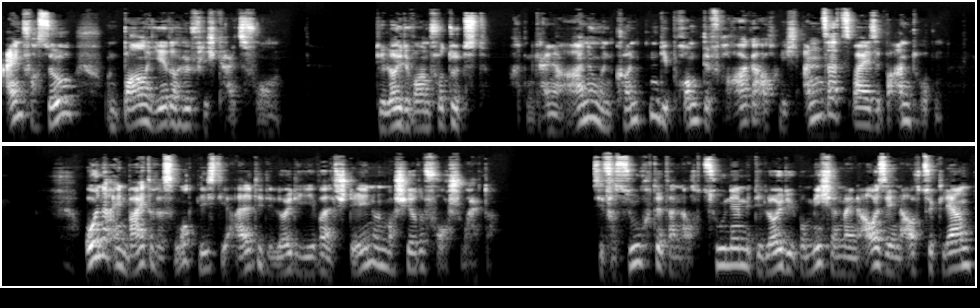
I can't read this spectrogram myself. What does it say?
Einfach so und bar jeder Höflichkeitsform. Die Leute waren verdutzt, hatten keine Ahnung und konnten die prompte Frage auch nicht ansatzweise beantworten. Ohne ein weiteres Wort ließ die Alte die Leute jeweils stehen und marschierte forsch weiter. Sie versuchte dann auch zunehmend, die Leute über mich und mein Aussehen aufzuklären,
